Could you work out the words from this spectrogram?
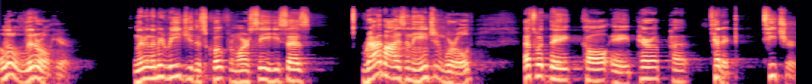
a little literal here. Let me, let me read you this quote from R.C. He says, Rabbis in the ancient world, that's what they call a peripatetic teacher.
